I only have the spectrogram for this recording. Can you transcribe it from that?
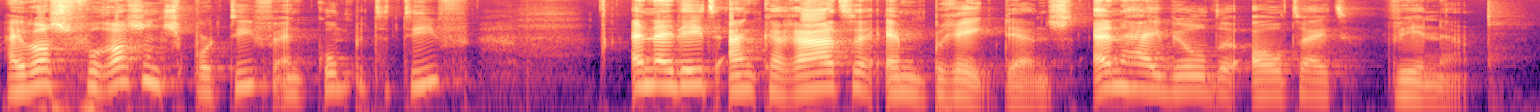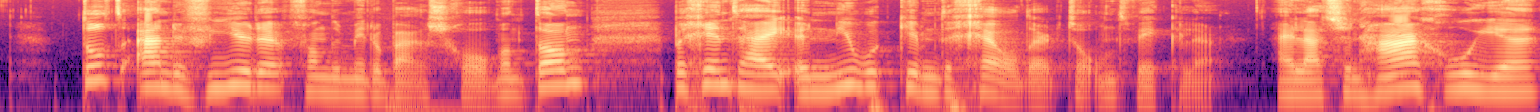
Hij was verrassend sportief en competitief. En hij deed aan karate en breakdance. En hij wilde altijd winnen. Tot aan de vierde van de middelbare school. Want dan begint hij een nieuwe Kim de Gelder te ontwikkelen. Hij laat zijn haar groeien,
